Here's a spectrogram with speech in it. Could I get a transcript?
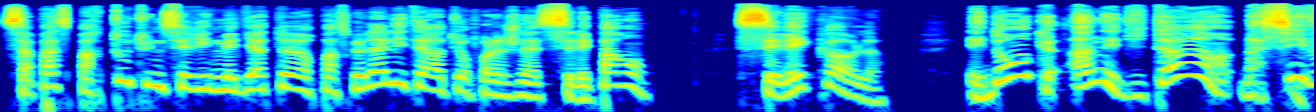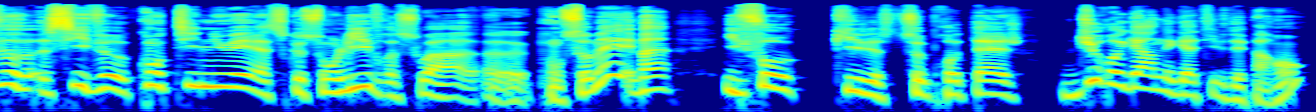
ça passe par toute une série de médiateurs, parce que la littérature pour la jeunesse, c'est les parents, c'est l'école, et donc, un éditeur, bah, s'il veut, continuer à ce que son livre soit euh, consommé, eh ben, il faut qu'il se protège du regard négatif des parents,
